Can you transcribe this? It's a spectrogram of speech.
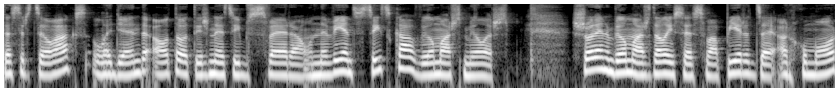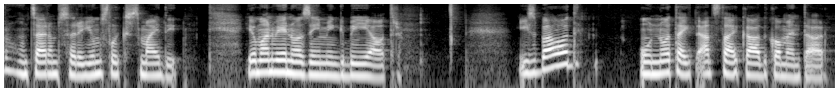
Tas ir cilvēks, leģenda autotirzniecības sfērā un neviens cits kā Vilmārs Millers. Šodien Vilmārs dalīsies savā pieredzē ar humoru un cerams arī jums liks smaidīt, jo man viennozīmīgi bija jautri. Izbaudi un noteikti atstāja kādu komentāru.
